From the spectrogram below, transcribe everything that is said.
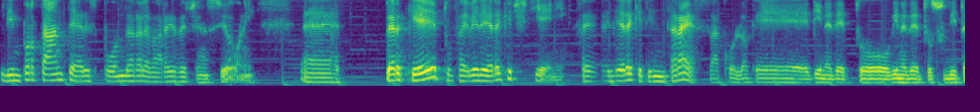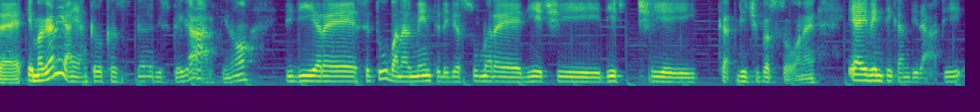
l'importante è rispondere alle varie recensioni. Eh, perché tu fai vedere che ci tieni, fai vedere che ti interessa quello che viene detto, viene detto su di te e magari hai anche l'occasione di spiegarti, no? di dire se tu banalmente devi assumere 10, 10, 10 persone e hai 20 candidati,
